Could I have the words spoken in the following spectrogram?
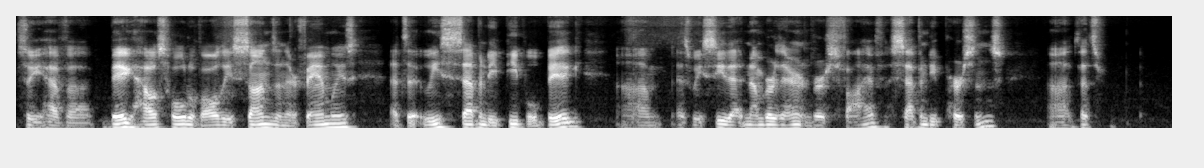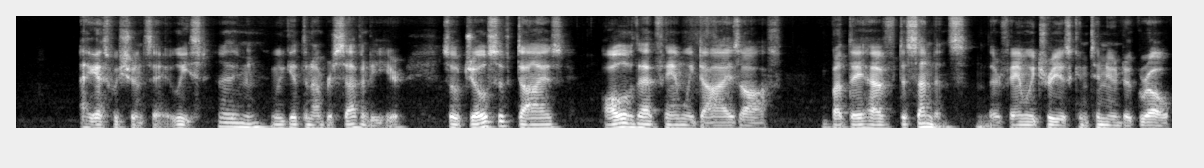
so you have a big household of all these sons and their families. That's at least 70 people big. Um, as we see that number there in verse 5, 70 persons. Uh, that's, I guess we shouldn't say at least. I mean, we get the number 70 here. So Joseph dies, all of that family dies off, but they have descendants. Their family tree is continuing to grow,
